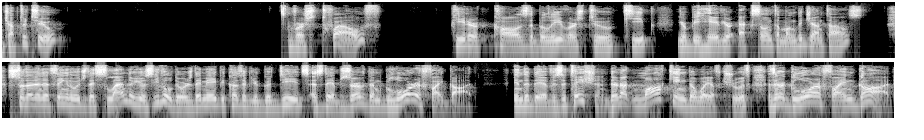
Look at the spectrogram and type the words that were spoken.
Chapter 2, verse 12, Peter calls the believers to keep your behavior excellent among the Gentiles, so that in the thing in which they slander you as evildoers, they may, because of your good deeds, as they observe them, glorify God in the day of visitation. They're not mocking the way of truth, they're glorifying God.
